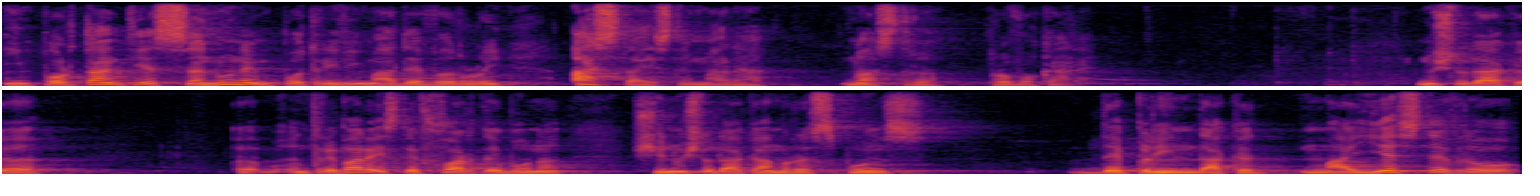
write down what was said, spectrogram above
Important este să nu ne împotrivim adevărului. Asta este marea noastră provocare. Nu știu dacă ă, întrebarea este foarte bună și nu știu dacă am răspuns de plin, dacă mai este vreo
